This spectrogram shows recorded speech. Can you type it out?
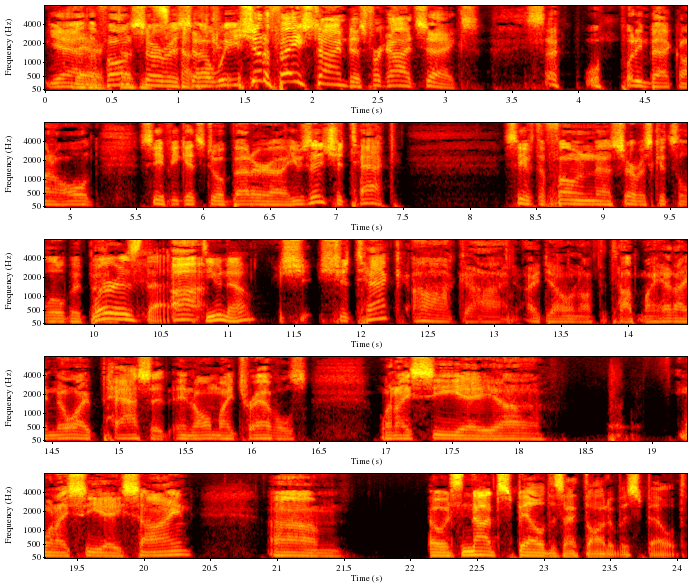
Yeah, there the phone doesn't service. Uh, we good. should have FaceTimed us, for God's sakes. So we'll put him back on hold, see if he gets to a better. Uh, he was in Chetek. See if the phone uh, service gets a little bit better. Where is that? Uh, Do you know? Sh-? Oh, God. I don't off the top of my head. I know I pass it in all my travels when I see a uh, when I see a sign. Um, Oh, it's not spelled as I thought it was spelled.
